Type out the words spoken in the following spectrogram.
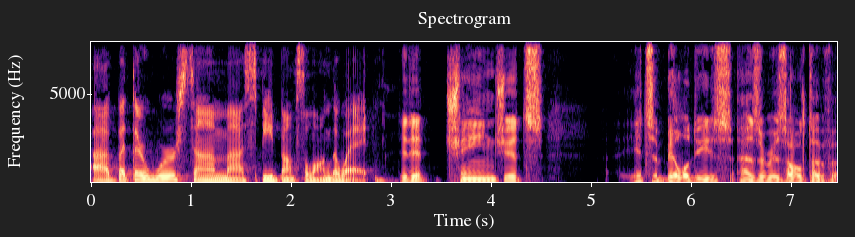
uh, but there were some uh, speed bumps along the way. Did it change its its abilities as a result of uh,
